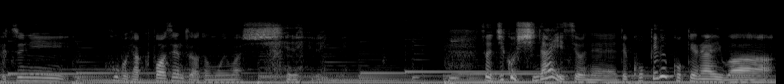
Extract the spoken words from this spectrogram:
別にほぼ100%だと思いますし それ事故しないですよね。で、こけるこけないは、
